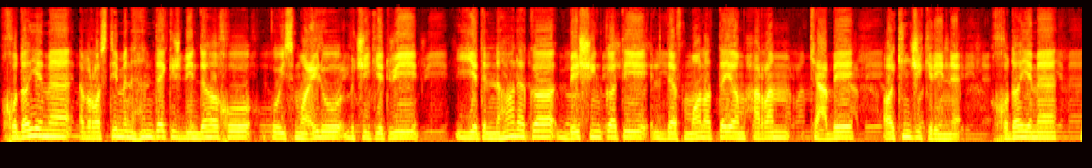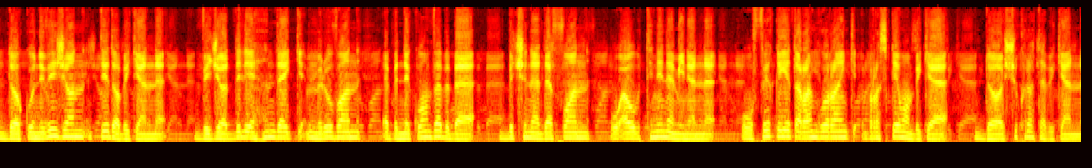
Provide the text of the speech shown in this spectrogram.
خدای ما براستی من هندک جدینده خو کو اسماعیلو بچیکیتوی یتل نهالکا بشینکاتی لدف مالات یا محرم کعبه آکنجی کرین. خدای ما دا کنوی جان تیدا بکن. ویجا دل هندک مروفان بنکوان و ببا بچنه دفوان و أو تنین مینن و فقیت رنگ و رنگ برسقیوان بکه. دا شکرات بکن.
